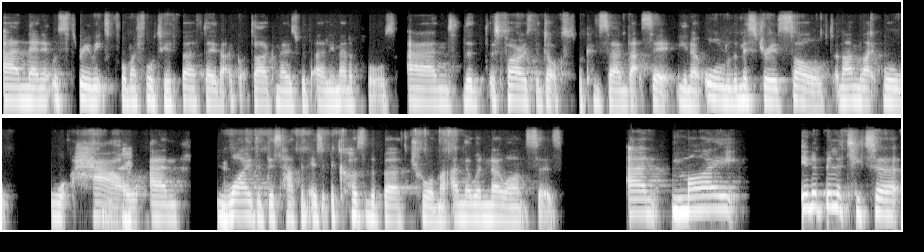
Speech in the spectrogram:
And then it was three weeks before my 40th birthday that I got diagnosed with early menopause. And the, as far as the doctors were concerned, that's it. You know, all of the mystery is solved. And I'm like, well, what, how? And why did this happen? Is it because of the birth trauma? And there were no answers. And my inability to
